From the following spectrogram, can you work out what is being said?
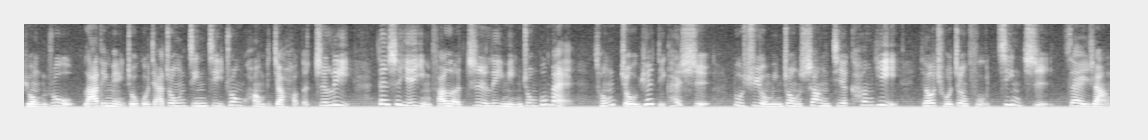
涌入拉丁美洲国家中经济状况比较好的智利，但是也引发了智利民众不满。从九月底开始，陆续有民众上街抗议，要求政府禁止再让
